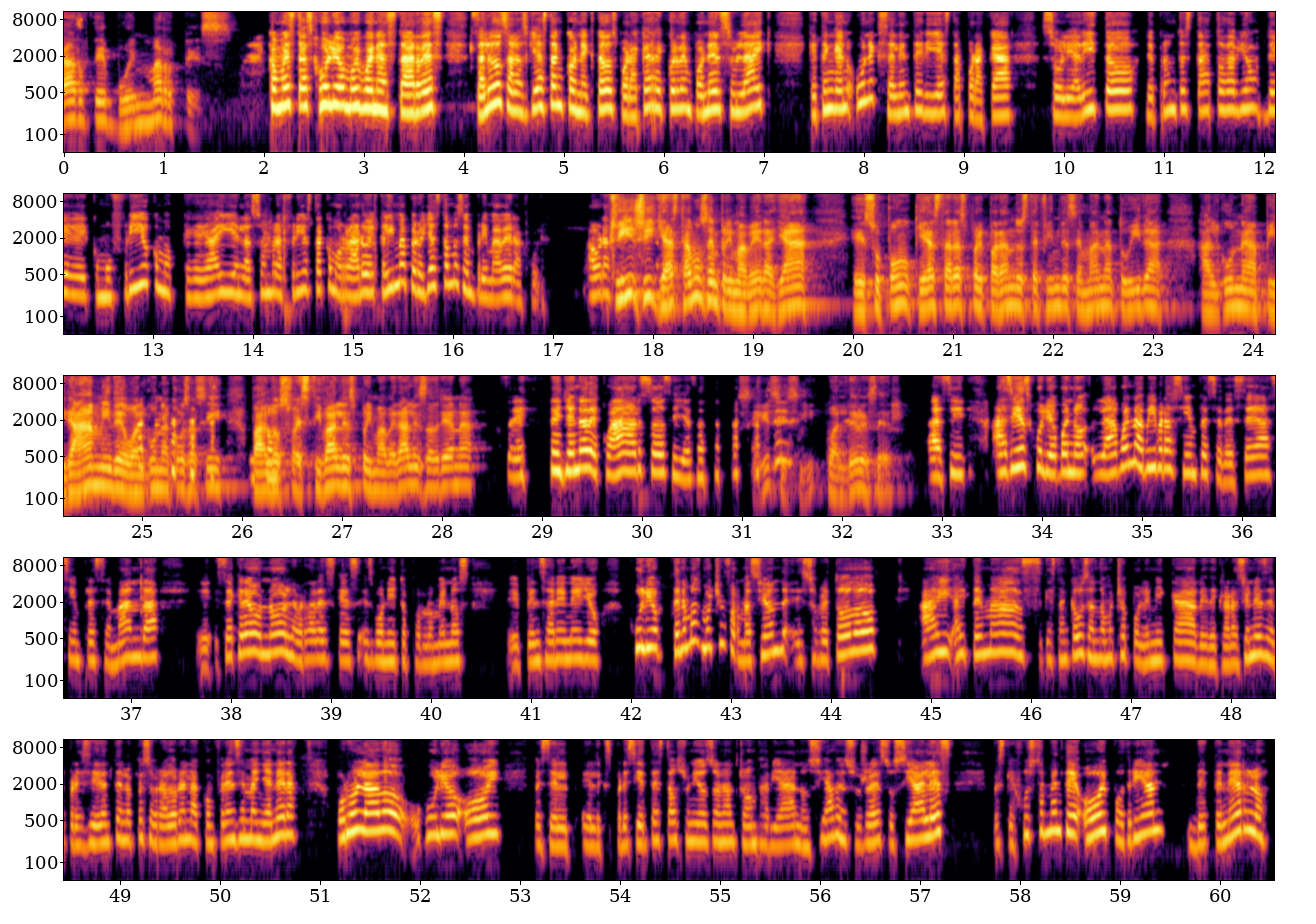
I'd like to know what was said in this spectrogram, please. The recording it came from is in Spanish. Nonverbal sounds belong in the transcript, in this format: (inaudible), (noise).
tarde, buen martes. ¿Cómo estás, Julio? Muy buenas tardes. Saludos a los que ya están conectados por acá. Recuerden poner su like. Que tengan un excelente día. Está por acá soleadito. De pronto está todavía de como frío, como que hay en la sombra frío. Está como raro el clima, pero ya estamos en primavera, Julio. Ahora sí. Sí, sí, ya estamos en primavera. Ya eh, supongo que ya estarás preparando este fin de semana tu ida a alguna pirámide o alguna cosa así (laughs) para los festivales primaverales, Adriana. Sí, (laughs) llena de cuarzos y eso. Sí, sí, sí, ¿cuál debe ser? Así, así es, Julio. Bueno, la buena vibra siempre se desea, siempre se manda. Eh, se cree o no, la verdad es que es, bonito por lo menos eh, pensar en ello. Julio, tenemos mucha información, eh, sobre todo hay, hay, temas que están causando mucha polémica de declaraciones del presidente López Obrador en la conferencia mañanera. Por un lado, Julio, hoy, pues el, el expresidente de Estados Unidos, Donald Trump, había anunciado en sus redes sociales pues que justamente hoy podrían detenerlo.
